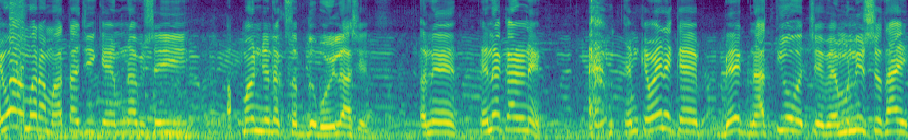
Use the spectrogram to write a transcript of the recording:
એવા અમારા માતાજી કે એમના વિશે અપમાનજનક શબ્દો બોલ્યા છે. અને એના કારણે એમ કહેવાય ને કે બે જ્ઞાતિઓ વચ્ચે વેમનિષ્ઠ થાય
